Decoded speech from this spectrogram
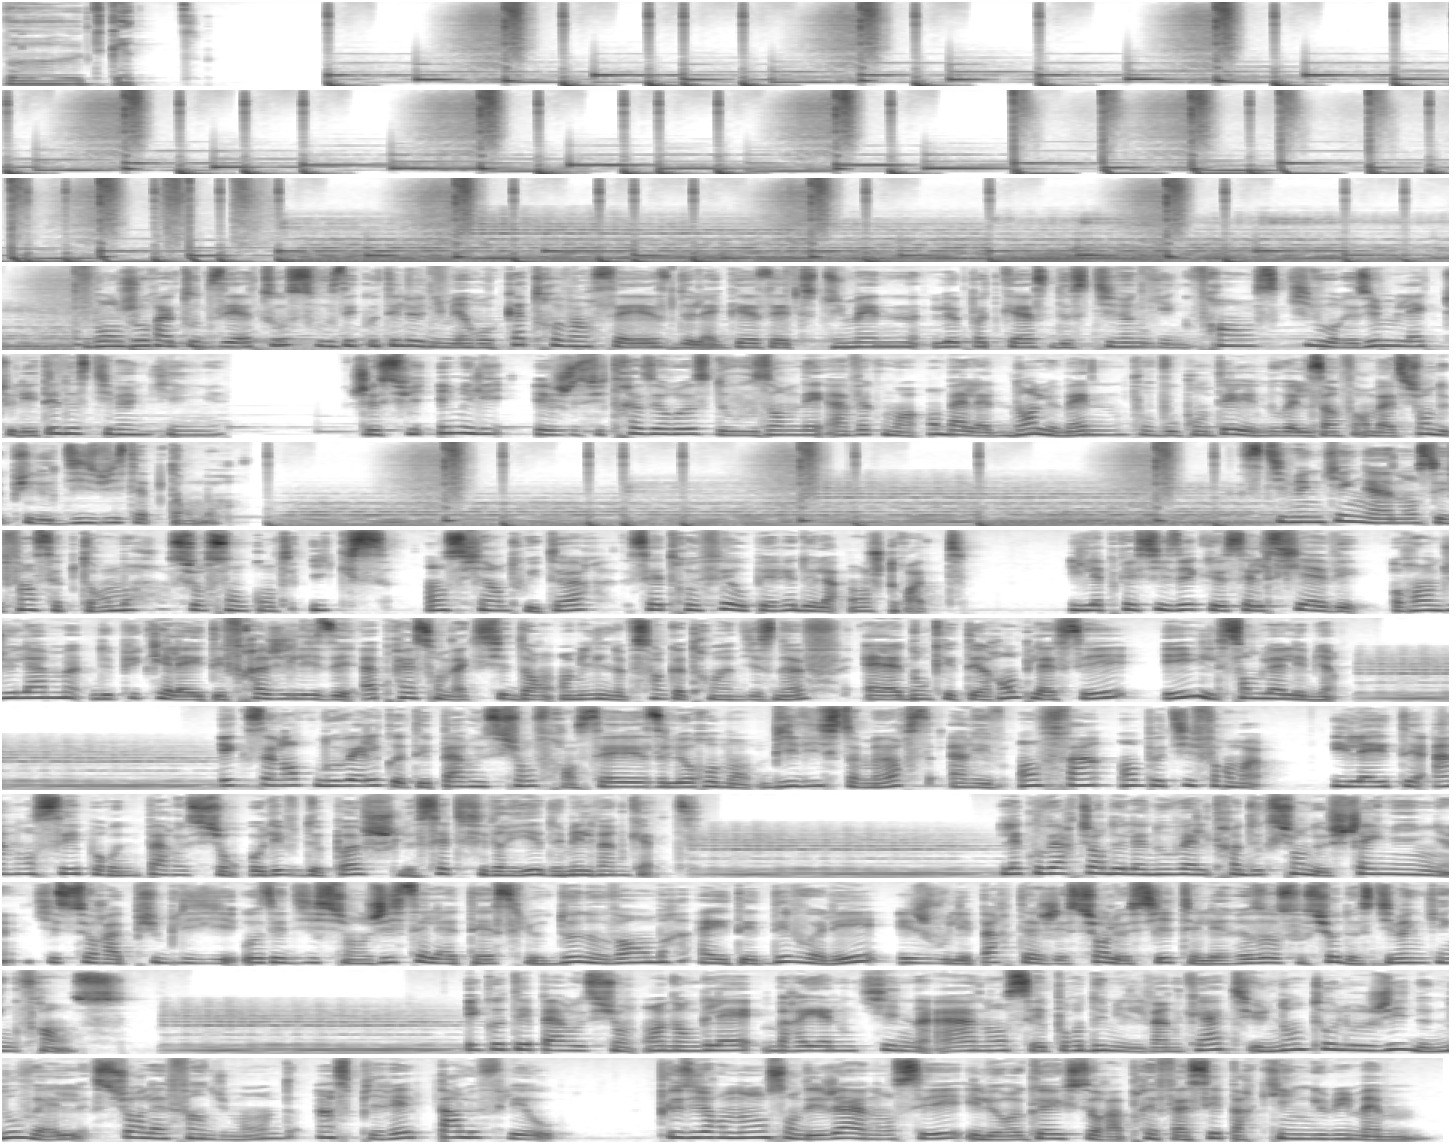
Podcast. Bonjour à toutes et à tous, vous écoutez le numéro 96 de la Gazette du Maine, le podcast de Stephen King France qui vous résume l'actualité de Stephen King. Je suis Émilie et je suis très heureuse de vous emmener avec moi en balade dans le Maine pour vous conter les nouvelles informations depuis le 18 septembre. Stephen King a annoncé fin septembre, sur son compte X, ancien Twitter, s'être fait opérer de la hanche droite. Il a précisé que celle-ci avait rendu l'âme depuis qu'elle a été fragilisée après son accident en 1999. Elle a donc été remplacée et il semble aller bien. Excellente nouvelle côté parution française, le roman Billy Summers arrive enfin en petit format. Il a été annoncé pour une parution au livre de poche le 7 février 2024. La couverture de la nouvelle traduction de Shining, qui sera publiée aux éditions Gisèle Lattès le 2 novembre, a été dévoilée et je vous l'ai partagée sur le site et les réseaux sociaux de Stephen King France. Et côté parution en anglais, Brian Keane a annoncé pour 2024 une anthologie de nouvelles sur la fin du monde inspirée par le fléau. Plusieurs noms sont déjà annoncés et le recueil sera préfacé par King lui-même.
